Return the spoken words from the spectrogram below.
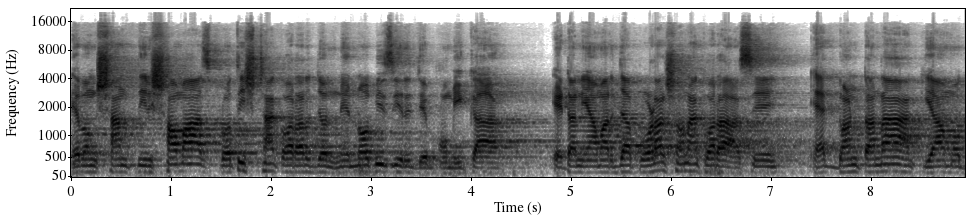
এবং শান্তির সমাজ প্রতিষ্ঠা করার জন্য নবীজির যে ভূমিকা এটা নিয়ে আমার যা পড়াশোনা করা আছে, এক ঘণ্টা না কিয়ামত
